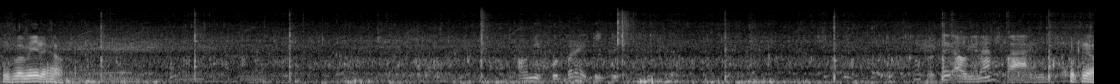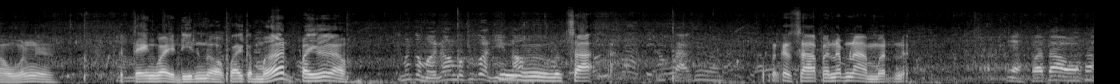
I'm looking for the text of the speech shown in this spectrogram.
มันบ่มีแล้วเอานี่ขุดไม่ได้ติดติดเคยเอาอยู่นะป่าอยู่คุดเอามันไงไปเตงไว้ดินออกไปก็เมิดไปคือเอามันก็เหมือนเนาะมันคือก้อนหินเนาะเออมันสะป่าคือมันก็สาไปน้ำน้ำหมดนะเนี่ยปลาเต้าถ้า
